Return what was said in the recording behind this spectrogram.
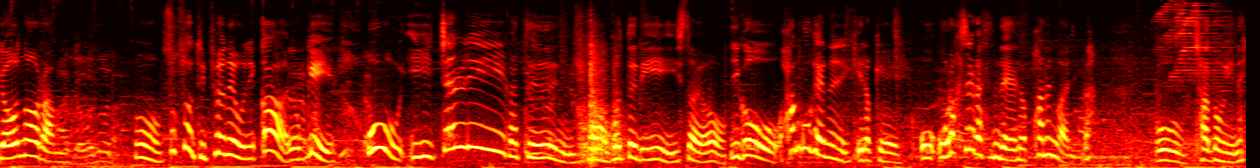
연어랑 연어 어, 숙소 뒤편에 오니까 여기 오 이 젤리 같은 어, 것들이 있어요. 이거 한국에는 이렇게 오, 오락실 같은 데에서 파는 거 아닌가? 오 자동이네.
